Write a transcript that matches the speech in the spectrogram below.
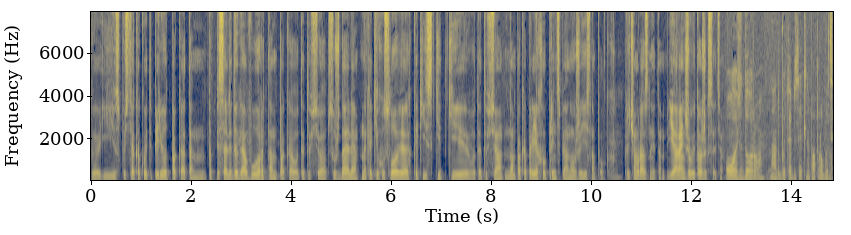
И спустя какой-то период, пока там подписали договор, там пока вот это все обсуждали, на каких условиях, какие скидки, вот это все, нам пока приехало, в принципе, оно уже есть на полках. Причем разные там. И оранжевые тоже, кстати. Ой, здорово. Надо будет обязательно попробовать.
